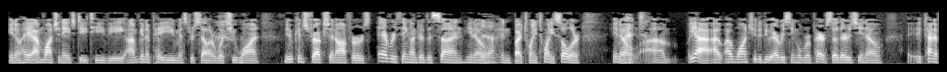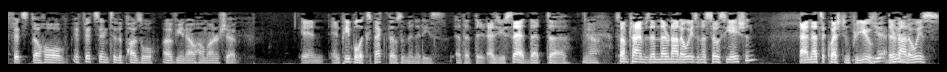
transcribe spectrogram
you know, hey, I'm watching HGTV, I'm going to pay you, Mr. Seller, what you want. New construction offers everything under the sun, you know, Yeah. and by 2020 solar, you know, Right. um, yeah, I, I want you to do every single repair. So there's, you know, it kind of fits the whole, it fits into the puzzle of, you know, home ownership. and and people expect those amenities uh, that as you said that uh, Yeah. sometimes and they're not always an association. And that's a question for you. Yeah, they're yeah. not always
